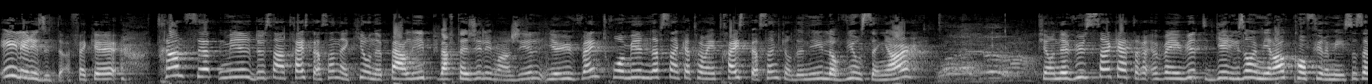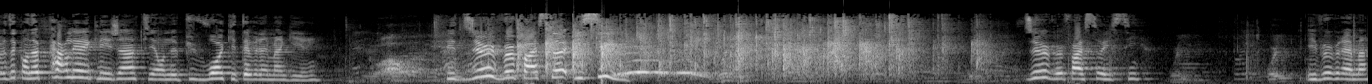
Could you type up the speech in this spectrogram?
Et les résultats. Fait que 37 213 personnes à qui on a parlé puis partagé l'Évangile. Il y a eu 23 993 personnes qui ont donné leur vie au Seigneur. Puis on a vu 188 guérisons et miracles confirmés. Ça, ça veut dire qu'on a parlé avec les gens puis on a pu voir qu'ils étaient vraiment guéris. Puis Dieu veut faire ça ici. Dieu veut faire ça ici. Il veut vraiment.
